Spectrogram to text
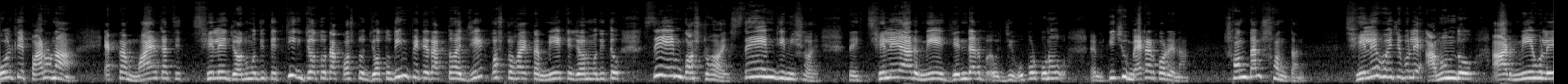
বলতে পারো না। একটা মায়ের কাছে ছেলে জন্ম দিতে ঠিক যতটা কষ্ট যতদিন পেটে রাখতে হয়, যে কষ্ট হয় একটা মেয়েকে জন্ম দিতেও সেম কষ্ট হয় সেম জিনিস হয়। তাই ছেলে আর মেয়ে জেন্ডার ওপর কোনো কিছু ম্যাটার করে না। সন্তান সন্তান। ছেলে হয়েছে বলে আনন্দ, আর মেয়ে হলে,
